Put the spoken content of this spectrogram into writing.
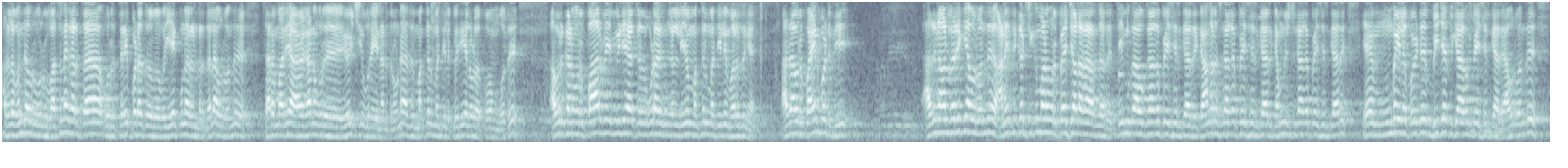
அதில் வந்து அவர் ஒரு வசனகர்த்தா ஒரு திரைப்பட இயக்குனர்ன்றதால் அவர் வந்து சரமாரி அழகான ஒரு எழுச்சி உரையை நடத்தினோடனே அது மக்கள் மத்தியில் பெரிய அளவில் போகும்போது அவருக்கான ஒரு பார்வை மீடியாக்கள் ஊடகங்கள்லையும் மக்கள் மத்தியிலையும் வருதுங்க. அதை அவர் பயன்படுத்தி அது நாள் வரைக்கும் அவர் வந்து அனைத்து கட்சிக்குமான ஒரு பேச்சாளராக இருந்தார். திமுகவுக்காக பேசியிருக்காரு காங்கிரஸுக்காக பேசியிருக்காரு கம்யூனிஸ்டுக்காக பேசியிருக்காரு ஏன் மும்பையில் போயிட்டு பிஜேபிக்காகவும் பேசியிருக்காரு. அவர் வந்து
